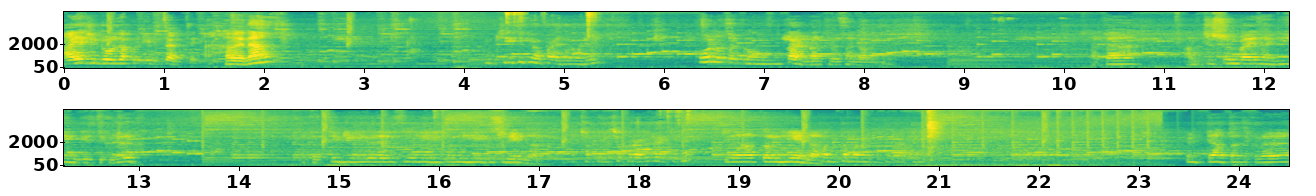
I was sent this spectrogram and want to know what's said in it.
हा. याची डोळ आपण चालते. होय ना? मग किती किंवा पाहिजे वडील कोण होतं काढणार तुला सांगा बरं. आता आमची सुनबाई झाली इंग्लिश तिकडे. आता ती डिलिव्हरी झाली ती गेली पण ही दुसरी येणार छकडी छकडावी जायची येणार आमचा तिकडं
